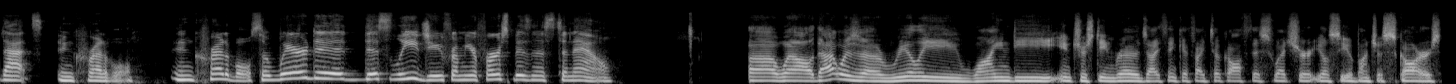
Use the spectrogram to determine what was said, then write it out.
That's incredible. Incredible. So, where did this lead you from your first business to now? Uh, well, that was a really windy, interesting roads. I think if I took off this sweatshirt, you'll see a bunch of scars.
